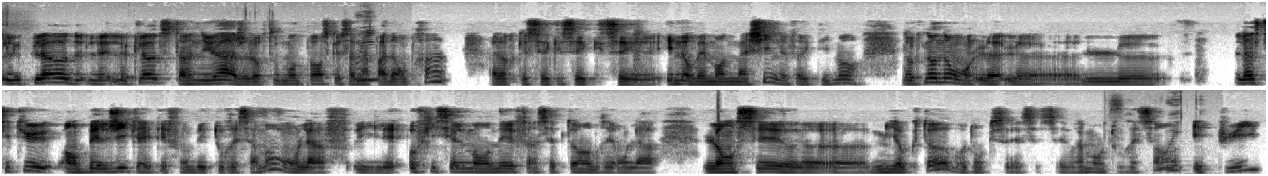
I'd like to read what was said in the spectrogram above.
le cloud, le, cloud c'est un nuage, alors tout le monde pense que ça n'a pas d'empreinte, alors que c'est énormément de machines, effectivement. Donc non, non, le, le L'Institut en Belgique a été fondé tout récemment. On l'a, il est officiellement né fin septembre et on l'a lancé euh, euh, mi-octobre, donc c'est vraiment tout récent. Et puis,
